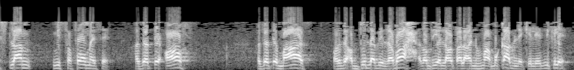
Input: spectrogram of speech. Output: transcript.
اسلامی صفوں میں سے حضرت اوف حضرت معاذ اور حضرت عبداللہ بن رواح رضی اللہ تعالی عنہما مقابلے کے لیے نکلے۔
